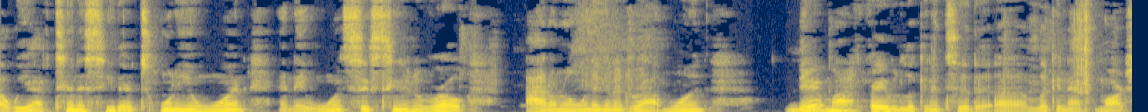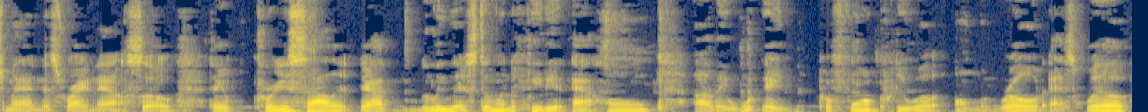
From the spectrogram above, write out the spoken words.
uh, we have tennessee they're 20 and 1 and they won 16 in a row i don't know when they're going to drop one they're my favorite looking into the uh, looking at March Madness right now. So they're pretty solid. They, I believe they're still undefeated at home. Uh, they they perform pretty well on the road as well.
